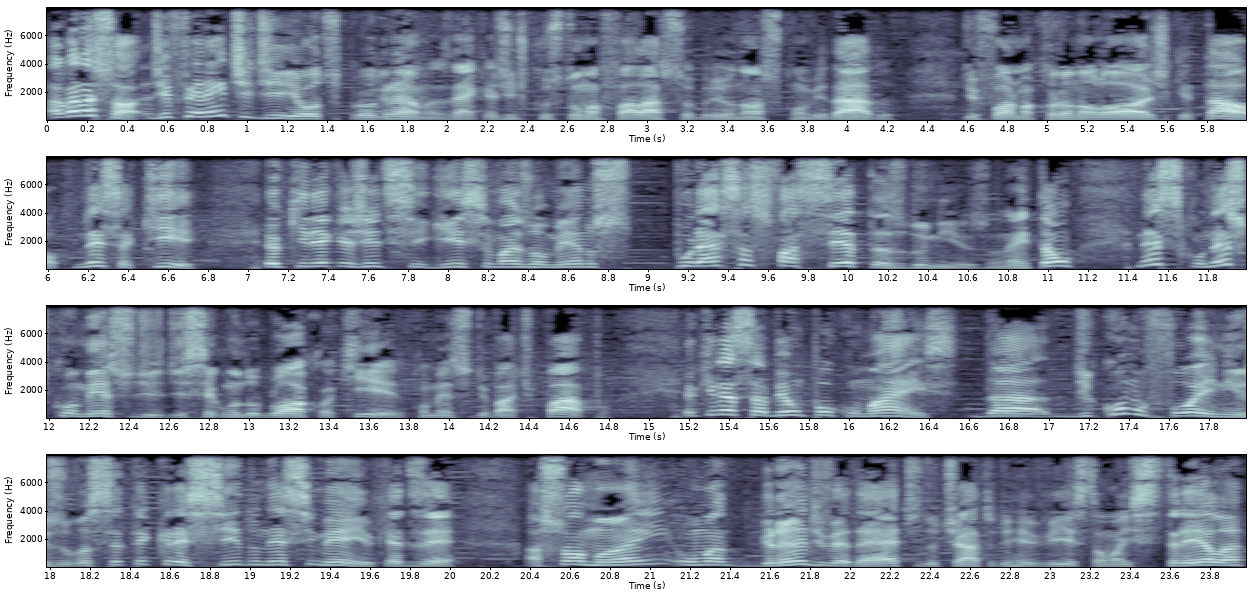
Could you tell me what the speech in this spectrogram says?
Agora só, diferente de outros programas, né, que a gente costuma falar sobre o nosso convidado de forma cronológica e tal, nesse aqui eu queria que a gente seguisse mais ou menos por essas facetas do Niso, né? Então, nesse, nesse começo de, de segundo bloco aqui, começo de bate-papo, eu queria saber um pouco mais da, de como foi, Niso, você ter crescido nesse meio. Quer dizer, a sua mãe, uma grande vedete do teatro de revista, uma estrela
